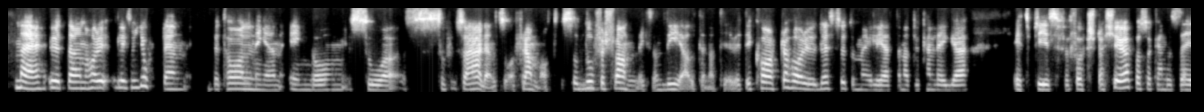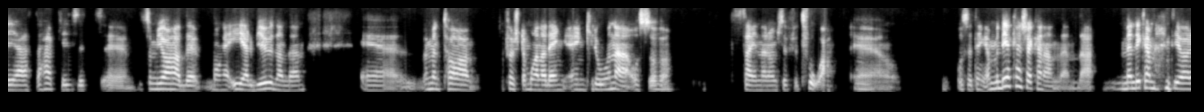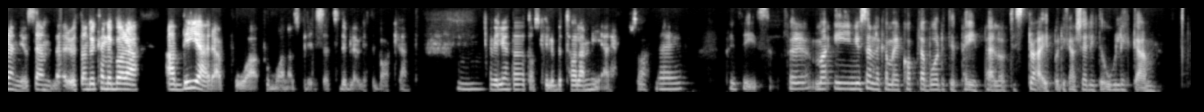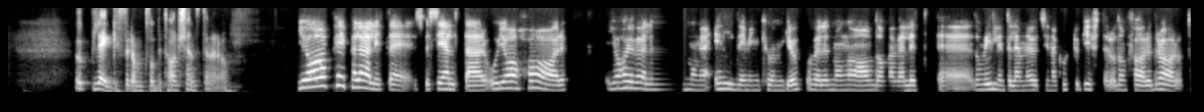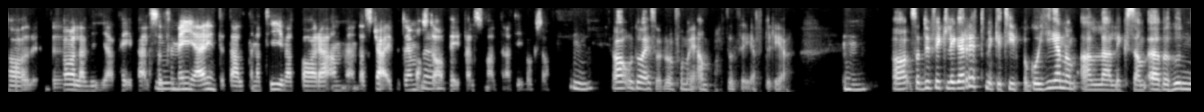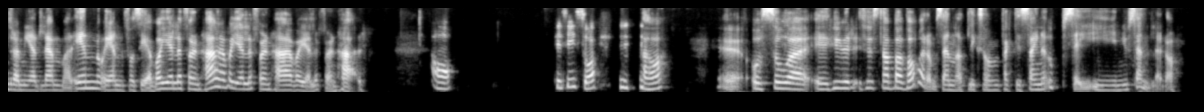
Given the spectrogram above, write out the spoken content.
Nej, utan har du liksom gjort den betalningen en gång så, så, så, är den så framåt. Så då mm. försvann liksom det alternativet. I Karta har du dessutom möjligheten att du kan lägga ett pris för första köp och så kan du säga att det här priset eh, som jag hade många erbjudanden. Eh, men ta första månaden en, krona och så mm. signar de sig för två. Mm. Eh, och så tänker jag, men det kanske jag kan använda. Men det kan man inte göra nu sänder, utan du kan du bara addera på, på månadspriset. Så det blev lite bakvänt. Mm. Jag ville ju inte att de skulle betala mer. Så. Nej, precis. För man, i New Zealand kan man ju koppla både till Paypal och till Stripe och det kanske är lite olika upplägg för de två betaltjänsterna då. Ja, Paypal är lite speciellt där och jag har jag har ju väldigt många äldre i min kundgrupp och väldigt många av dem är väldigt, eh, de vill inte lämna ut sina kortuppgifter och de föredrar att ta, betala via Paypal. Så mm. för mig är det inte ett alternativ att bara använda Stripe, utan jag måste Nej. ha Paypal som alternativ också. Mm. Ja, och då, är så, då får man ju anpassa sig efter det. Mm. Ja, så du fick lägga rätt mycket tid på att gå igenom alla liksom, över hundra medlemmar en och en för att se vad gäller för den här, vad gäller för den här, vad gäller för den här. Ja, precis så. ja. Eh, och så eh, hur, hur snabba var de sen att liksom faktiskt signa upp sig i New Sendler då?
